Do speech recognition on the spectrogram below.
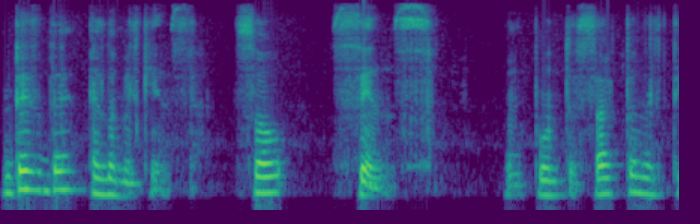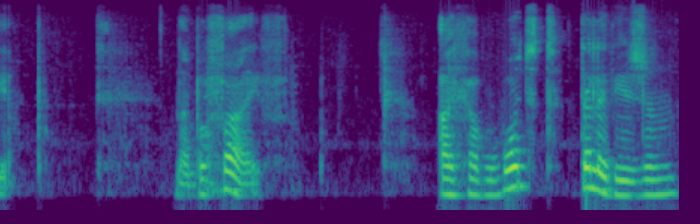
desde el 2015. So, since. Un punto exacto en el tiempo. Number five. I have watched television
